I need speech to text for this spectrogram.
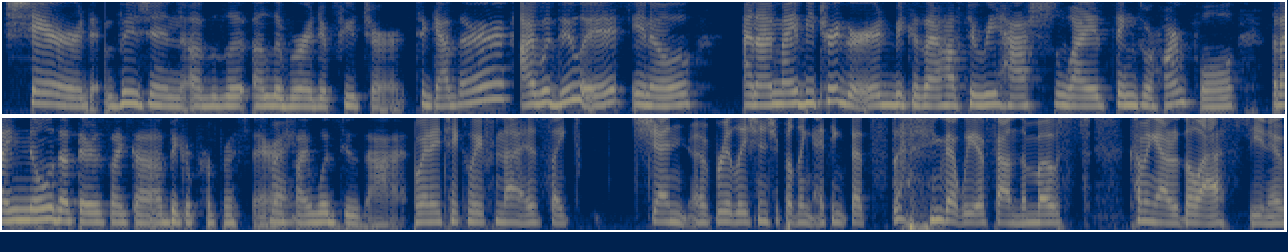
shared vision of li- a liberated future together i would do it you know and I might be triggered because I have to rehash why things were harmful, but I know that there's like a, bigger purpose there. Right. So I would do that. What I take away from that is like gen uh, relationship building. I think that's the thing that we have found the most coming out of the last, you know,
